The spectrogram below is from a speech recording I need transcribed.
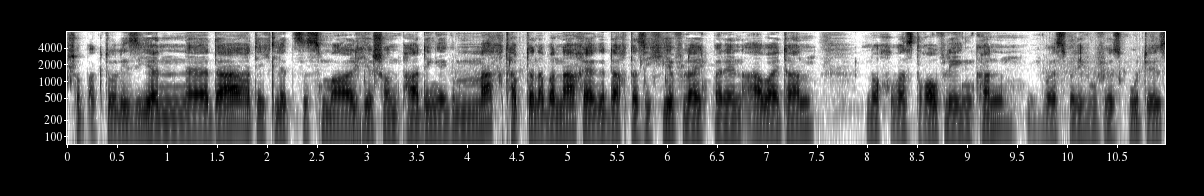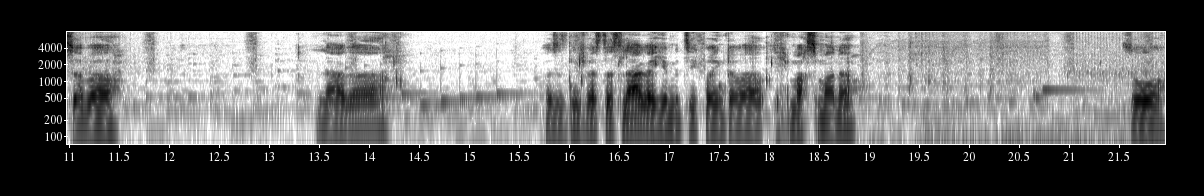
Shop aktualisieren. Äh, da hatte ich letztes Mal hier schon ein paar Dinge gemacht, habe dann aber nachher gedacht, dass ich hier vielleicht bei den Arbeitern noch was drauflegen kann. Ich weiß zwar nicht, wofür es gut ist, aber Lager. Ich weiß jetzt nicht, was das Lager hier mit sich bringt, aber ich mach's mal, ne? So.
